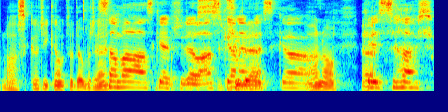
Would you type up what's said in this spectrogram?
Láska, říkám to dobře? Sama láska je všude, láska Všude, nebeská, ano. krysář,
